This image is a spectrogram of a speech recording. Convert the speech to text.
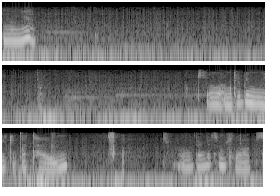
And mm, yeah. So I'm gonna be making a town. So I'm gonna get some slabs.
